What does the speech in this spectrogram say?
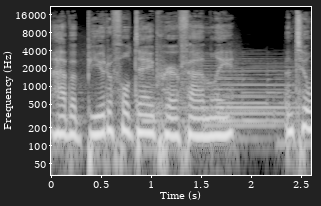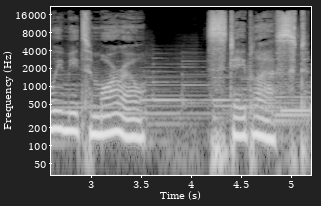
Have a beautiful day, prayer family. Until we meet tomorrow, stay blessed.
